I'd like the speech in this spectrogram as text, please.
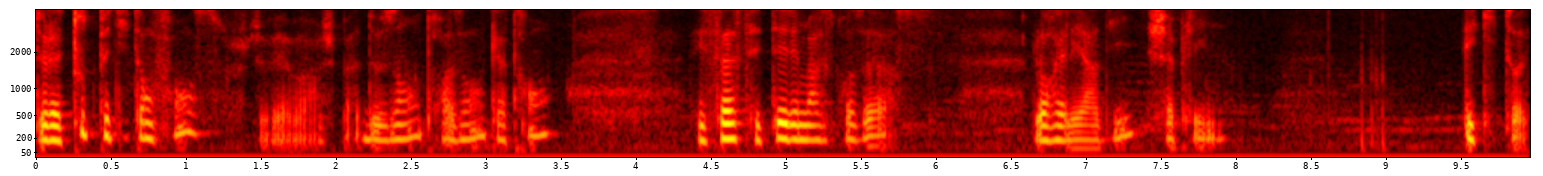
de la toute petite enfance. Je devais avoir, je sais pas, deux ans, trois ans, quatre ans. Et ça, c'était les Marx Brothers, Laurel et Hardy, Chaplin et Keaton.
